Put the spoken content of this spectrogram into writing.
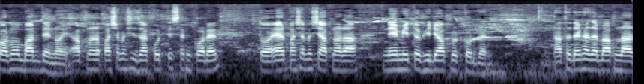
কর্ম বাদ দিয়ে নয়, আপনারা পাশাপাশি যা করতেছেন করেন তো এর পাশাপাশি আপনারা নিয়মিত ভিডিও আপলোড করবেন। তাতে দেখা যাবে আপনার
